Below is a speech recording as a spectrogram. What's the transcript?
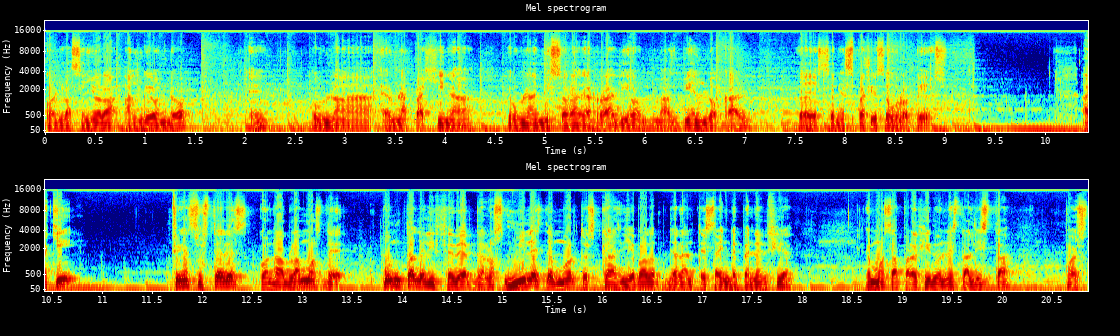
con la señora Angueondo, ¿eh? una, en una página, en una emisora de radio más bien local, en espacios europeos. Aquí, fíjense ustedes, cuando hablamos de punta del iceberg de los miles de muertos que ha llevado delante esta independencia, hemos aparecido en esta lista pues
